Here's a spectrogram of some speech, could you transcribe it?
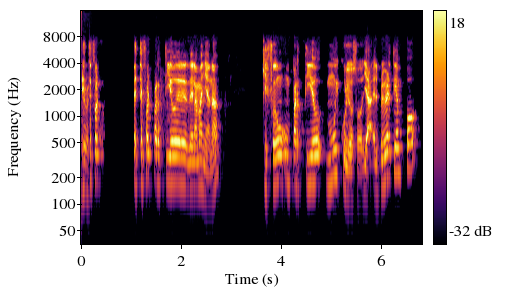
este, fue este fue el partido de, la mañana, que fue un, partido muy curioso. Ya, el primer tiempo,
